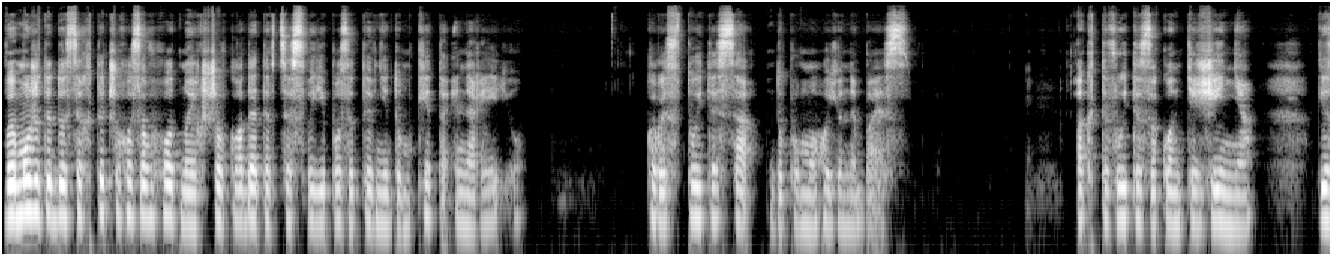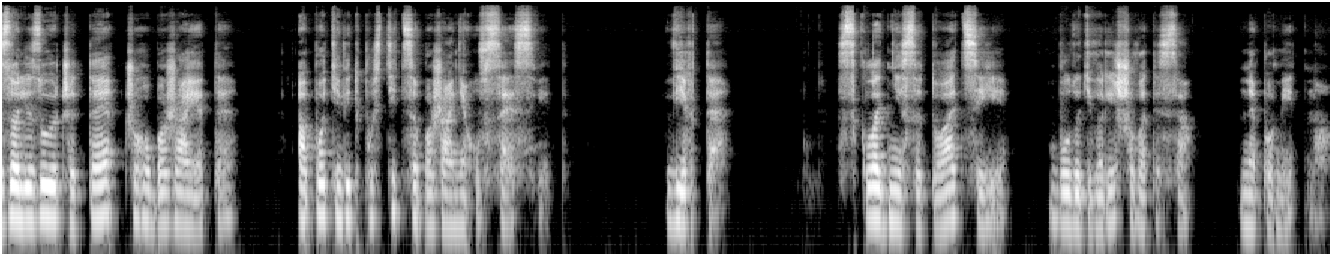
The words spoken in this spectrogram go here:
Ви можете досягти чого завгодно, якщо вкладете в це свої позитивні думки та енергію. Користуйтеся допомогою небес. Активуйте закон тяжіння, візуалізуючи те, чого бажаєте, а потім відпустіть це бажання у Всесвіт. Вірте, складні ситуації будуть вирішуватися непомітно.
